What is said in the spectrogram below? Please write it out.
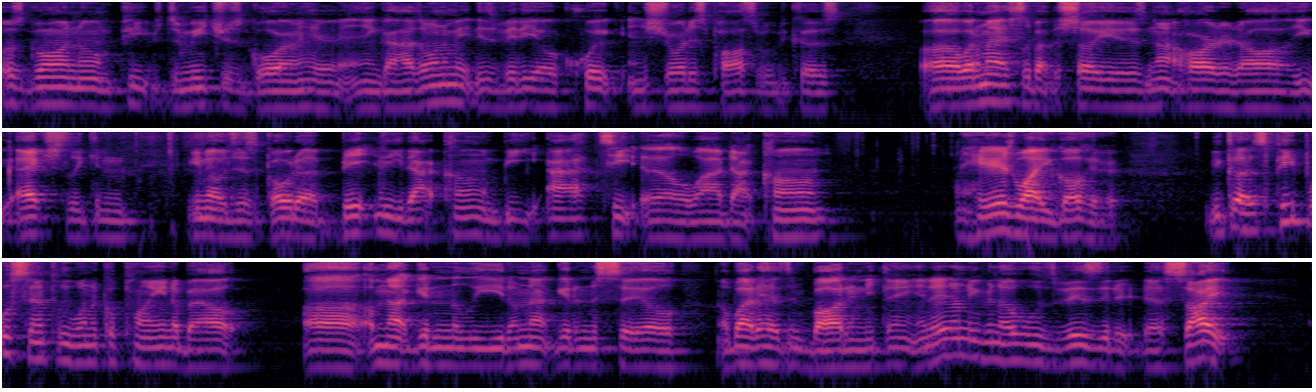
What's going on, peeps? Demetris Gorham here, and guys, I want to make this video quick and short as possible because uh, what I'm actually about to show you is not hard at all. You actually can, you know, just go to bitly.com, b-i-t-l-y.com, and here's why you go here. Because people simply want to complain about, uh, I'm not getting the lead, I'm not getting the sale, nobody hasn't bought anything, and they don't even know who's visited their site.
